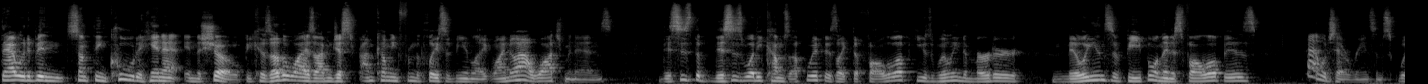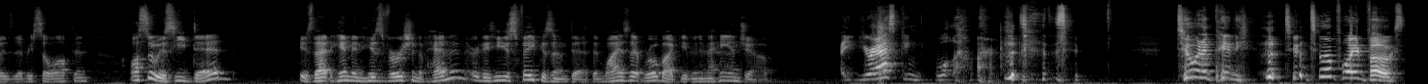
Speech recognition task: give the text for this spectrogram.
that would have been something cool to hint at in the show. Because otherwise, I'm just I'm coming from the place of being like, well, I know how Watchmen ends. This is the this is what he comes up with is like the follow up. He was willing to murder millions of people, and then his follow up is, ah, we'll just have it rain some squids every so often. Also, is he dead? Is that him in his version of heaven, or did he just fake his own death? And why is that robot giving him a hand job? You're asking well to an opinion to, to a point, folks.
